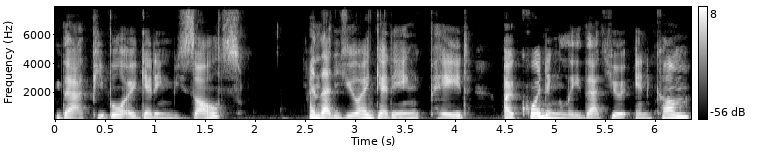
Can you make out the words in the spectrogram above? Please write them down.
that people are getting results and that you are getting paid accordingly that your income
